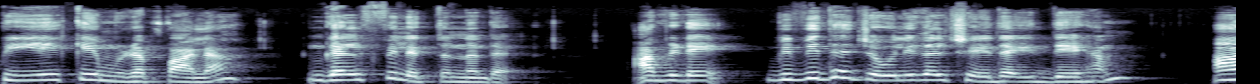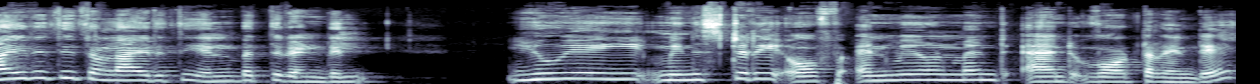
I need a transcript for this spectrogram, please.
P A K Muzhappala ഗൾഫിലെത്തുന്നത്. അവിടെ വിവിധ ജോലികൾ ചെയ്ത ഇദ്ദേഹം ആയിരത്തി തൊള്ളായിരത്തി എൺപത്തിരണ്ടിൽ U A E ministry of environment and വാട്ടറിന്റെ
